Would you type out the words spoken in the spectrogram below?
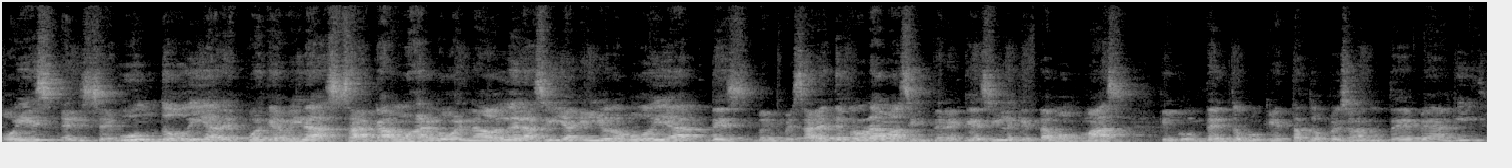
hoy es el segundo día después que, mira, sacamos al gobernador de la silla y yo no podía empezar este programa sin tener que decirle que estamos más que contentos porque estas dos personas que ustedes ven aquí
